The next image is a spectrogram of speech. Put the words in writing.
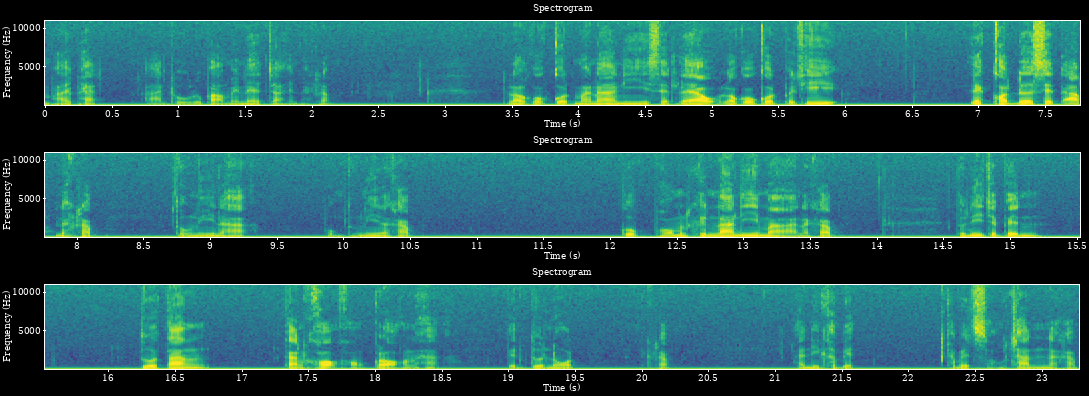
m p i pad อ่านถูกหรือเปล่าไม่แน่ใจนะครับ เราก็กดมาหน้านี้เสร็จแล้วเราก็กดไปที่ recorder setup นะครับ ตรงนี้นะฮะปุ่มตรงนี้นะครับปุ๊บพอมันขึ้นหน้านี้มานะครับ ตัวนี้จะเป็นตัวตั้งการเคาะของกลองนะฮะ เป็นตัวโน้ตนะครับ อันนี้ขบเบ็ดขบเบ็ดสองชั้นนะครับ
